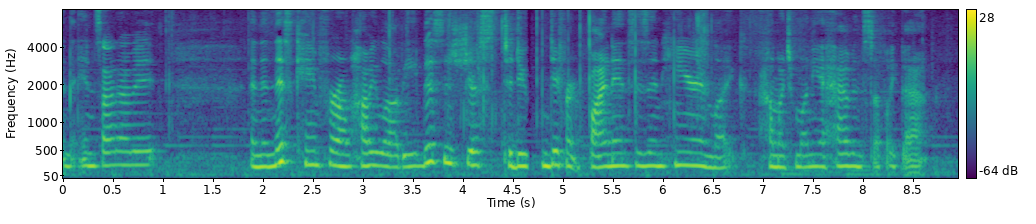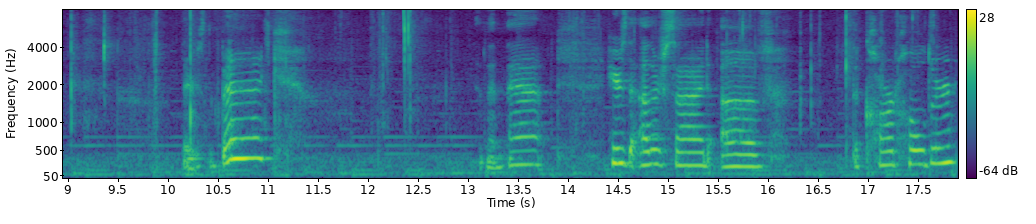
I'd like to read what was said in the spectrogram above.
and the inside of it. And then this came from Hobby Lobby. This is just to do different finances in here and like how much money I have and stuff like that. There's the back. And then that. Here's the other side of the card holder.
